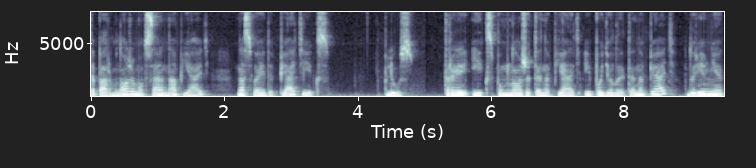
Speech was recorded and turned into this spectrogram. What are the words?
Тепер множимо все на 5. У нас вийде 5х плюс 3х помножити на 5 і поділити на 5 дорівнює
